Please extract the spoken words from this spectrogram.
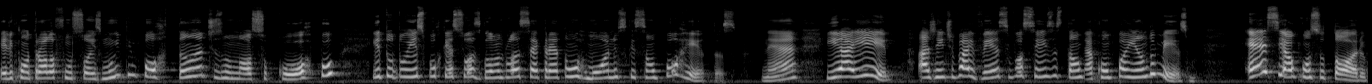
ele controla funções muito importantes no nosso corpo e tudo isso porque suas glândulas secretam hormônios que são porretas, né? E aí, a gente vai ver se vocês estão acompanhando mesmo. Esse é o consultório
